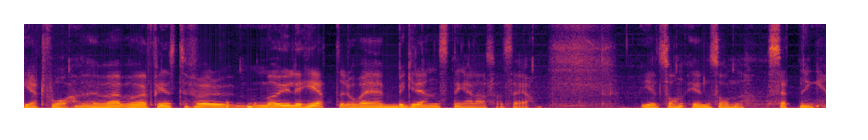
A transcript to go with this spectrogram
er två. Eh, vad, vad, finns det för möjligheter och vad är begränsningarna så att säga? I, ett sån, i en sån sättning.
